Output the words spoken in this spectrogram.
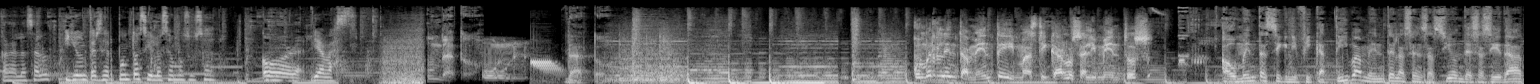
para la salud. Y un tercer punto, si los hemos usado. Órale. Ya vas. Un dato. Un dato. Comer lentamente y masticar los alimentos aumenta significativamente la sensación de saciedad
